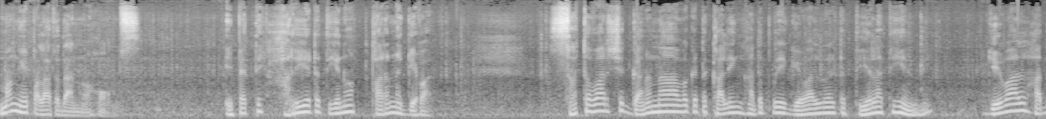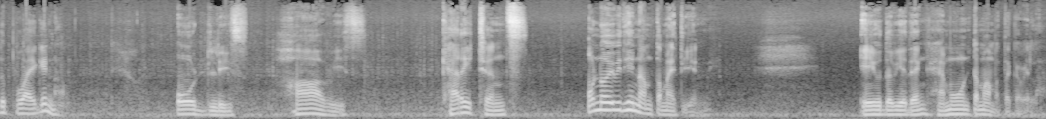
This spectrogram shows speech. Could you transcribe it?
මං ඒ පලාත දන්නවා හෝම්ස්. ඒ පැත්තේ හරියට තියෙනවා පරණ ගෙවල්. සතවර්ෂ ගණනාවකට කලින් හදපුයේ ගෙවල්වලට තියලා තියෙන්නේ ගෙවල් හදපු අයගේ නම්. ඕඩ්ලිස් හාවිස් කැරිටන්ස් ඔන්න ඔය විදිහ නම් තමයි තියෙන්නේ. ඒ උදවිය දැන් හැමෝන්ටම අමතක වෙලා.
